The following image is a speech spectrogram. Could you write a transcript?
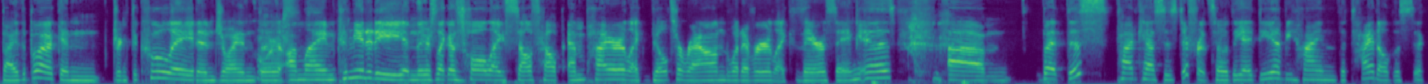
buy the book and drink the kool-aid and join the online community and there's like this whole like self-help empire like built around whatever like their thing is. Um, but this podcast is different so the idea behind the title the six,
